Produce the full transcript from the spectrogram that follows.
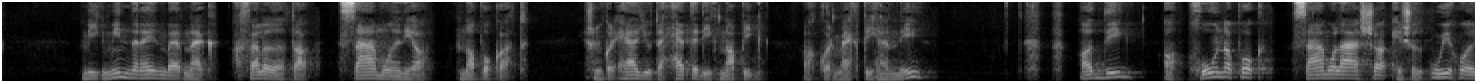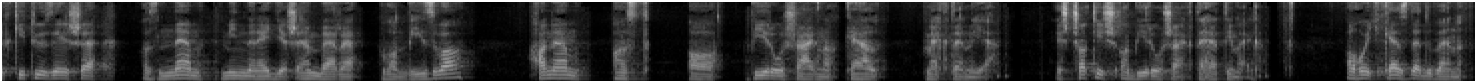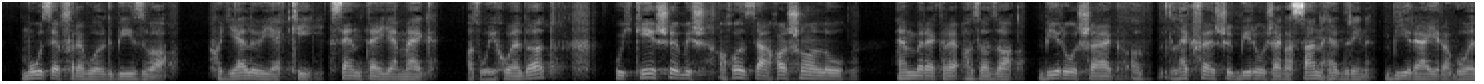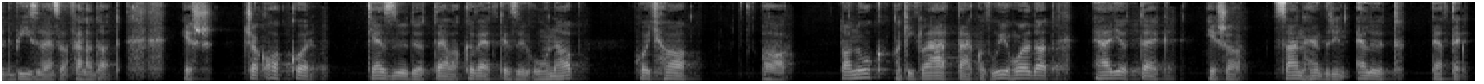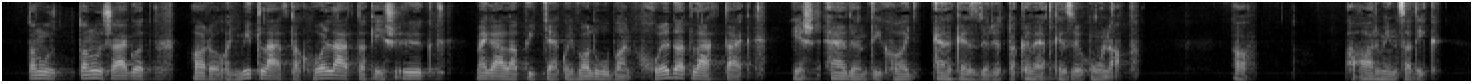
Míg minden embernek a feladata számolni a napokat, és amikor eljut a hetedik napig, akkor megpihenni, addig a hónapok számolása és az új hold kitűzése az nem minden egyes emberre van bízva, hanem azt a bíróságnak kell megtennie. És csak is a bíróság teheti meg. Ahogy kezdetben Mózefre volt bízva, hogy jelölje ki, szentelje meg az új holdat, úgy később is a hozzá hasonló emberekre, azaz a bíróság, a legfelsőbb bíróság, a Sanhedrin bíráira volt bízva ez a feladat. És csak akkor kezdődött el a következő hónap, hogyha a tanúk, akik látták az új holdat, eljöttek, és a Sanhedrin előtt tettek tanul, tanulságot arról, hogy mit láttak, hol láttak, és ők megállapítják, hogy valóban holdat látták, és eldöntik, hogy elkezdődött a következő hónap. A, a 30.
